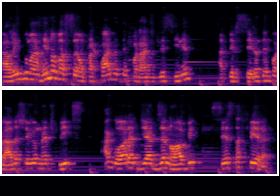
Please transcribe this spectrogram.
além de uma renovação para a quarta temporada de The Sinner, a terceira temporada chega no Netflix agora, dia 19, sexta-feira.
